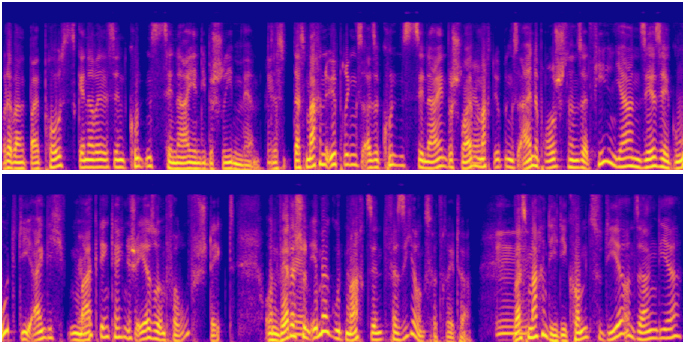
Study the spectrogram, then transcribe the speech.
oder bei, bei Posts generell sind Kundenszenarien, die beschrieben werden. Das, das machen übrigens, also Kundenszenarien beschreiben, ja. macht übrigens eine Branche schon seit vielen Jahren sehr, sehr gut, die eigentlich marketingtechnisch eher so im Verruf steckt. Und wer das ja. schon immer gut macht, sind Versicherungsvertreter. Mm. Was machen die? Die kommen zu dir und sagen dir,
